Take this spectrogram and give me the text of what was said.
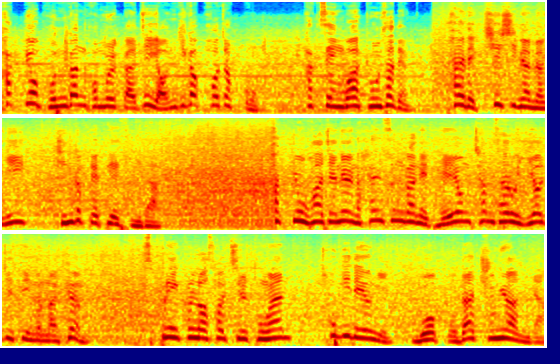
학교 본관 건물까지 연기가 퍼졌고 학생과 교사 등 870여 명이 긴급 대피했습니다. 학교 화재는 한순간에 대형 참사로 이어질 수 있는 만큼 스프링클러 설치를 통한 초기 대응이 무엇보다 중요합니다.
